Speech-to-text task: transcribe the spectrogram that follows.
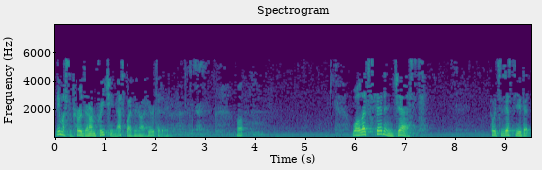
They must have heard that I'm preaching. That's why they're not here today. Well, while that's said in jest, I would suggest to you that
